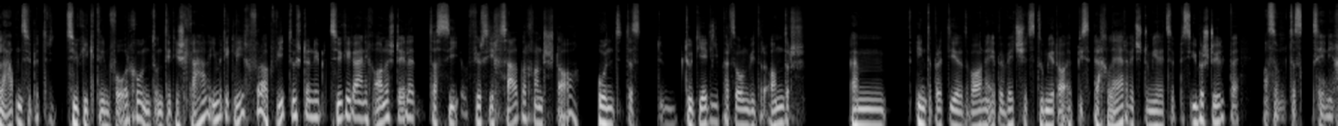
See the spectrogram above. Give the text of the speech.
Glaubensüberzeugung drin vorkommt. Und das ist genau immer die gleiche Frage. Wie tust du eine Überzeugung eigentlich anstellen, dass sie für sich selber kann stehen Und das tut jede Person wieder anders ähm, interpretieren oder wahrnehmen. Eben, willst jetzt du mir da etwas erklären? Willst du mir jetzt etwas überstülpen? Also das sehe ich,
